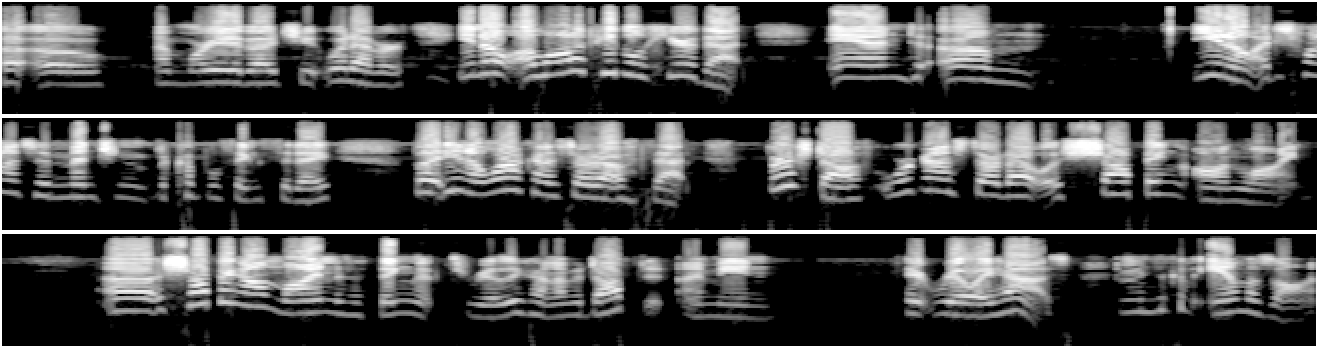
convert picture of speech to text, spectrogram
Uh oh, I'm worried about you. Whatever. You know, a lot of people hear that, and um, you know, I just wanted to mention a couple things today, but you know, we're not going to start out with that. First off, we're going to start out with shopping online. Uh, shopping online is a thing that's really kind of adopted. I mean, it really has. I mean, think of Amazon.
